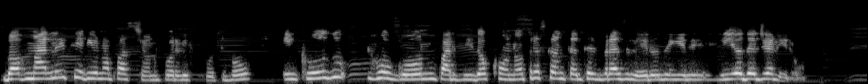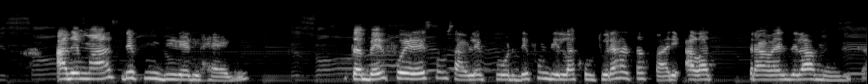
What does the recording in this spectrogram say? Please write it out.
Bob Marley tenía una pasión por el fútbol Incluso jogou no partido com outros cantantes brasileiros em Rio de Janeiro. Además de difundir el reggae, também foi responsável por difundir a cultura Rastafari a través de la música.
